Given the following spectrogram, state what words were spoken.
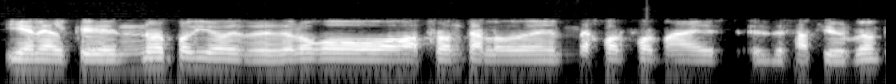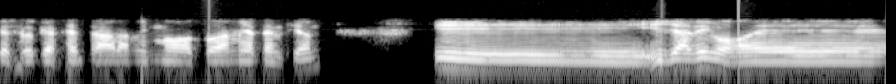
y, en el que no he podido desde luego afrontarlo de mejor forma es el desafío urbano, que es el que centra ahora mismo toda mi atención. Y, ya digo, el,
